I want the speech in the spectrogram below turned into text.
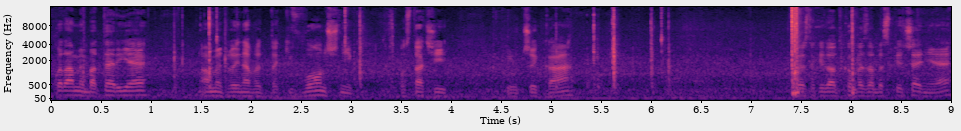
Wkładamy baterię. Mamy tutaj nawet taki włącznik w postaci kluczyka. Takie dodatkowe zabezpieczenie.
